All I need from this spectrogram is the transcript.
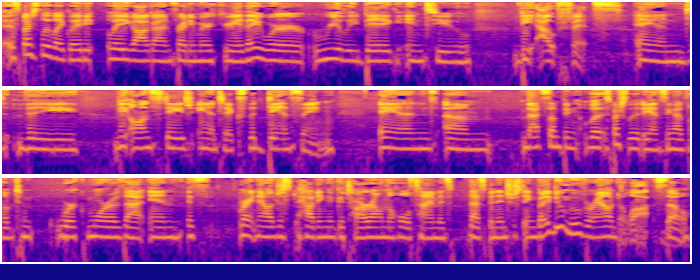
especially like Lady Lady Gaga and Freddie Mercury, they were really big into the outfits and the the onstage antics, the dancing, and um, that's something, especially the dancing. I'd love to work more of that in. It's right now just having a guitar on the whole time. It's that's been interesting, but I do move around a lot, so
